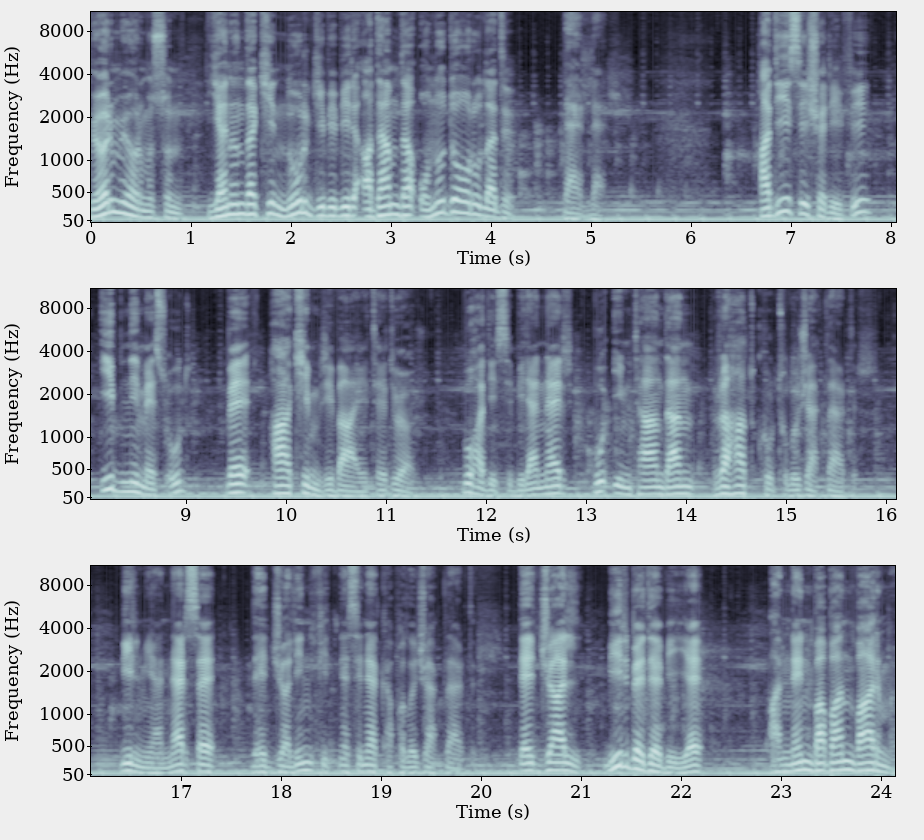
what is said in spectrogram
Görmüyor musun yanındaki nur gibi bir adam da onu doğruladı derler. Hadisi şerifi İbni Mesud ve Hakim rivayet ediyor. Bu hadisi bilenler bu imtihandan rahat kurtulacaklardır. Bilmeyenlerse Deccal'in fitnesine kapılacaklardır. Deccal bir bedeviye annen baban var mı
